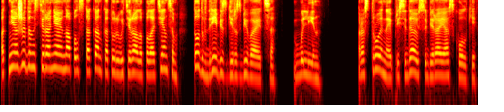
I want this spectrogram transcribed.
От неожиданности роняю на пол стакан, который вытирала полотенцем, тот вдребезги разбивается. Блин. Расстроенная приседаю, собирая осколки.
